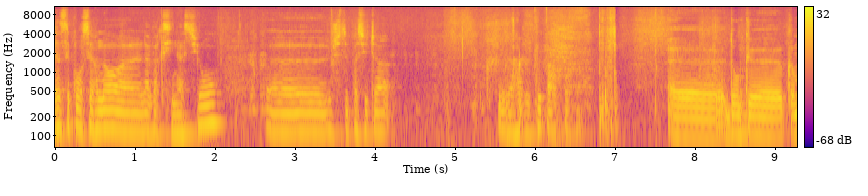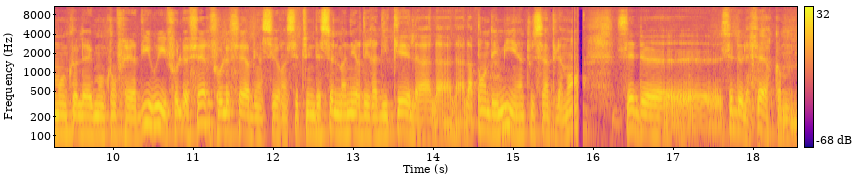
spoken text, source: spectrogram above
ça c'est concernant euh, la vaccination. Euh, je ne sais pas si tu as quelque chose à rajouter par rapport à ça. Euh, donc, euh, comme mon collègue, mon confrère dit, oui, il faut le faire, il faut le faire, bien sûr. Hein. C'est une des seules manières d'éradiquer la, la, la, pandémie, hein, tout simplement. C'est de, c'est de le faire comme,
